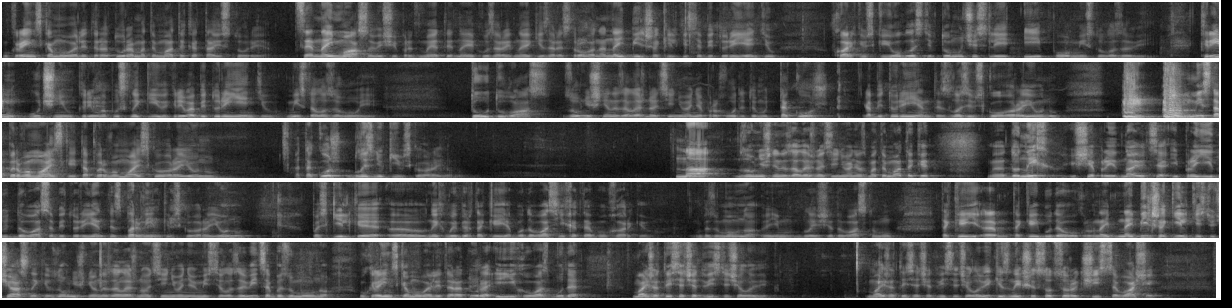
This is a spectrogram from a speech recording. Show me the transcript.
українська мова, література, математика та історія. Це наймасовіші предмети, на, які зареєстрована найбільша кількість абітурієнтів в Харківській області, в тому числі і по місту Лозовій. Крім учнів, крім випускників і крім абітурієнтів міста Лозової, тут у вас зовнішнє незалежне оцінювання проходитимуть також абітурієнти з Лозівського району, міста Первомайський та Первомайського району, а також Близнюківського району. На зовнішнє незалежне оцінювання з математики е, до них іще приєднаються і приїдуть до вас абітурієнти з Барвінківського району, оскільки е, в них вибір такий: або до вас їхати, або в Харків. Безумовно, їм ближче до вас, тому такий, е, такий буде округ. Найбільша кількість учасників зовнішнього незалежного оцінювання в місті Лозовій це безумовно українська мова і література, і їх у вас буде майже 1200 чоловік. Майже 1200 чоловік, із них 646 це ваші,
